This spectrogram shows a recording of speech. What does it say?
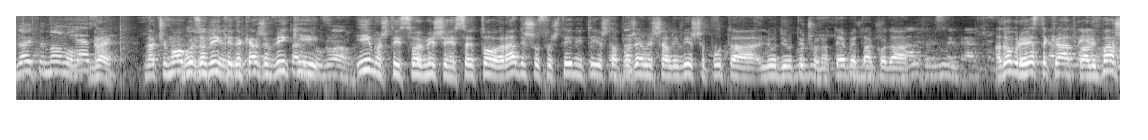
Dajte malo. Gledaj, znači mogu za Viki da kažem, Viki, imaš ti svoje mišljenje, sve to, radiš u suštini ti šta poželiš, ali više puta ljudi utiču na tebe, tako da... A dobro, jeste kratko, ali baš,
